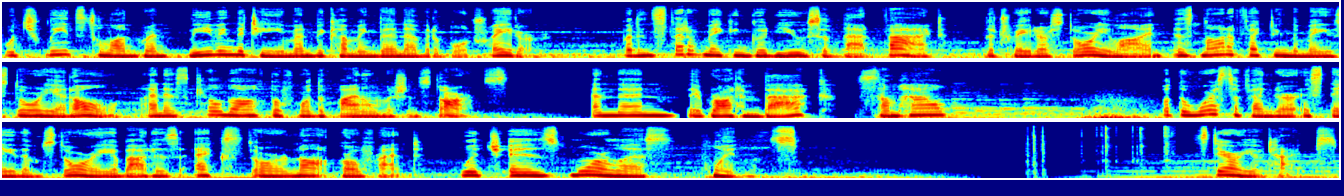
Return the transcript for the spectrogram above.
which leads to Lundgren leaving the team and becoming the inevitable traitor. But instead of making good use of that fact, the traitor storyline is not affecting the main story at all and is killed off before the final mission starts. And then they brought him back, somehow? But the worst offender is Statham's story about his ex or not girlfriend, which is more or less pointless. Stereotypes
